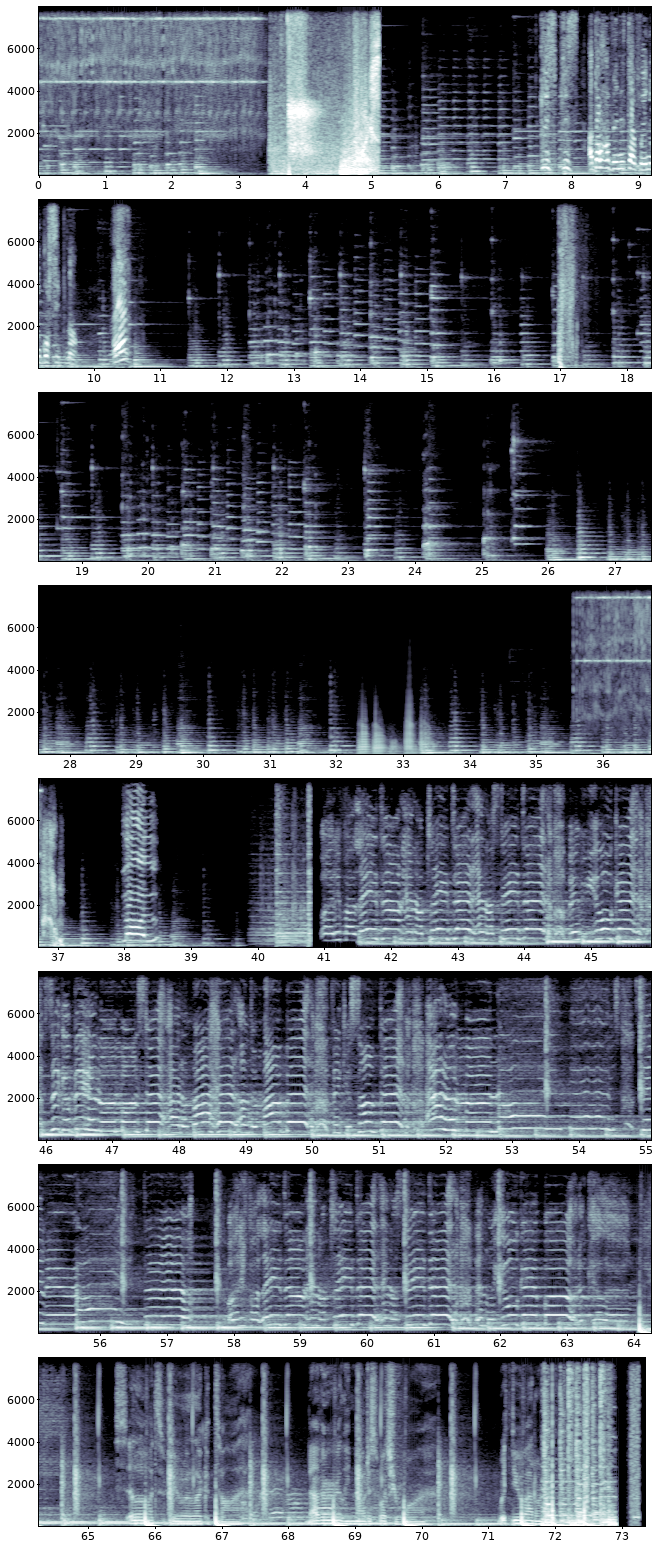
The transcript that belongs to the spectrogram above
vendo o teu no gossip, não. É? الأطفال Never really know just what you want. With you I don't know.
